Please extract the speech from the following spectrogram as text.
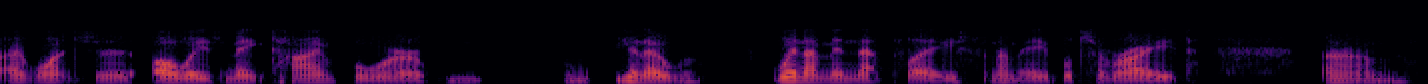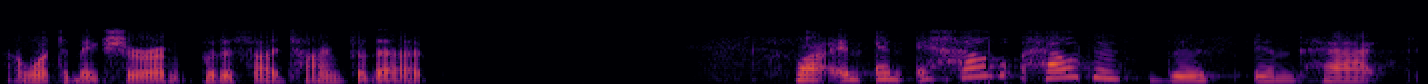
I want to always make time for. You know when I'm in that place and I'm able to write um, I want to make sure I put aside time for that. Well, and and how how does this impact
